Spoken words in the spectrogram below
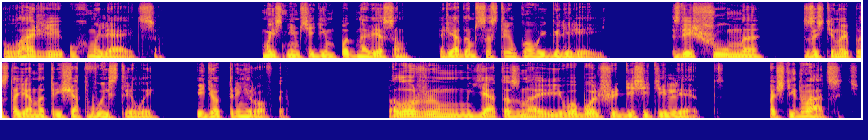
Ларри ухмыляется. Мы с ним сидим под навесом, рядом со стрелковой галереей. Здесь шумно, за стеной постоянно трещат выстрелы, идет тренировка. Положим, я-то знаю его больше десяти лет, почти двадцать.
